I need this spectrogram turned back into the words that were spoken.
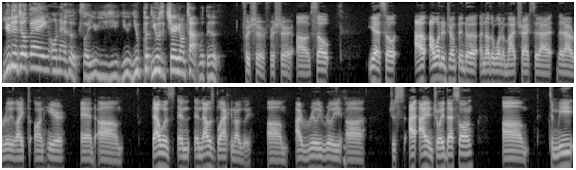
you did your thing on that hook. So you you you you put you was the cherry on top with the hook. For sure, for sure. Um, so yeah, so I I want to jump into another one of my tracks that I that I really liked on here, and um, that was and and that was Black and Ugly. Um, I really really uh, just I, I enjoyed that song. Um, to me,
